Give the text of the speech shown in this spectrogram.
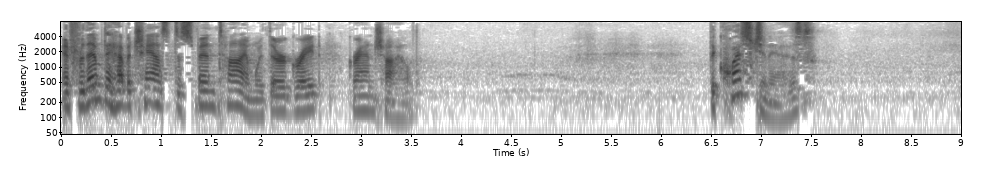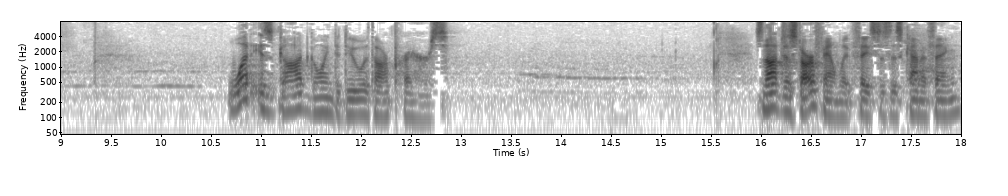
And for them to have a chance to spend time with their great grandchild. The question is what is God going to do with our prayers? It's not just our family that faces this kind of thing.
